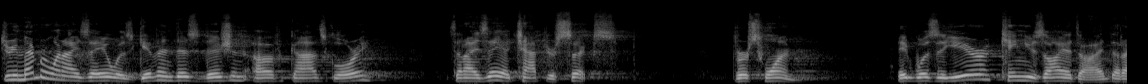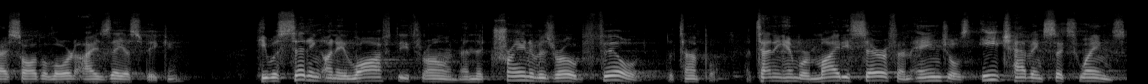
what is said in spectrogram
Do you remember when Isaiah was given this vision of God's glory? It's in Isaiah chapter 6, verse 1. It was the year King Uzziah died that I saw the Lord, Isaiah speaking. He was sitting on a lofty throne, and the train of his robe filled the temple. Attending him were mighty seraphim, angels, each having six wings.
